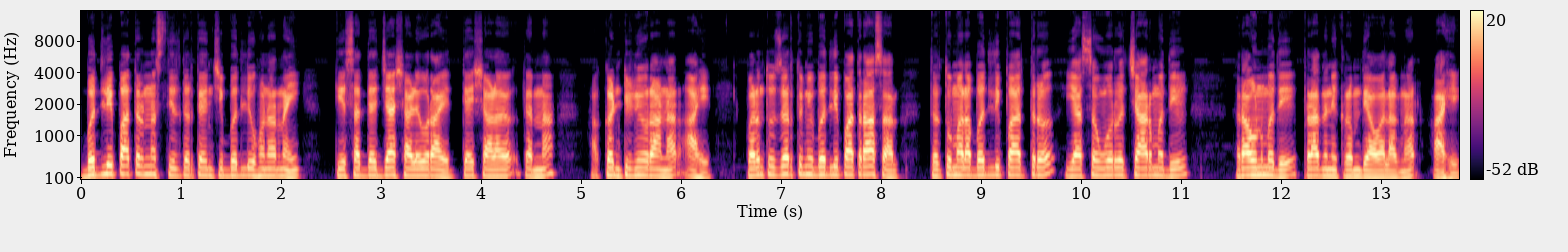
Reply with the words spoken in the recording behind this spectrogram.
बदली पात्र नसतील तर त्यांची बदली होणार नाही. ते सध्या ज्या शाळेवर आहेत त्या शाळा त्यांना कंटिन्यू राहणार आहे. परंतु जर तुम्ही बदली पात्र असाल तर तुम्हाला बदली पात्र या संवर्ग चारमधील राऊंडमध्ये प्राधान्यक्रम द्यावा लागणार आहे.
